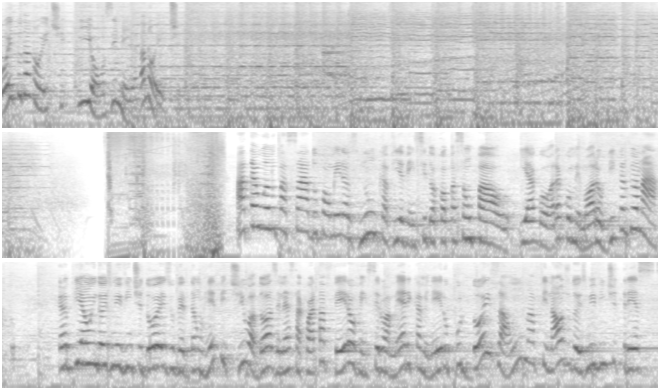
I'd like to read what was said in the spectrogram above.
8 da noite e 11 e meia da noite. Até o ano passado, o Palmeiras nunca havia vencido a Copa São Paulo e agora comemora o bicampeonato. Campeão em 2022, o Verdão repetiu a dose nesta quarta-feira ao vencer o América Mineiro por 2 a 1 na final de 2023.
